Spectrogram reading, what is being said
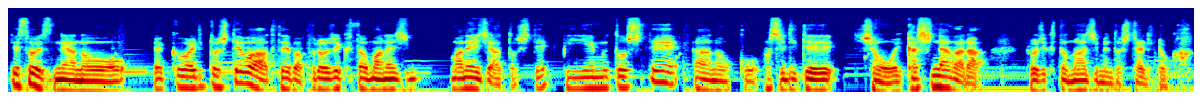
でそうですねあの役割としては、例えばプロジェクトマネージマネージャーとして、PM としてあのこうファシリテーションを生かしながら、プロジェクトマネジメントしたりとか、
